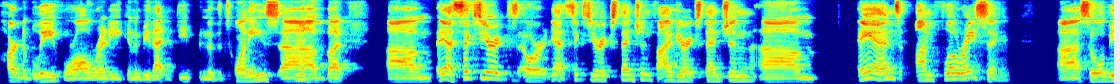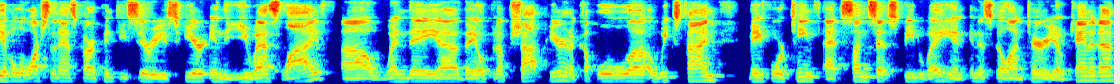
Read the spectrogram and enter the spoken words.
Hard to believe we're already going to be that deep into the 20s. Uh, but um, yeah, six year or yeah, six year extension, five year extension, um, and on FloRacing. Uh, so we'll be able to watch the NASCAR Pinty Series here in the U.S. live uh, when they uh, they open up shop here in a couple uh, weeks' time, May 14th at Sunset Speedway in Innisfil, Ontario, Canada.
